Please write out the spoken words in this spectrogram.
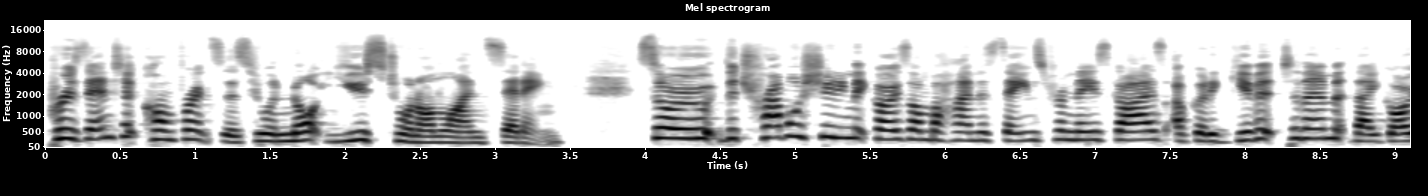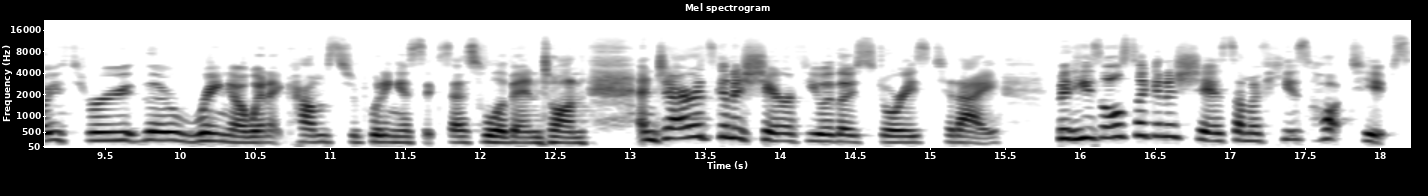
present at conferences who are not used to an online setting. So the troubleshooting that goes on behind the scenes from these guys, I've got to give it to them. They go through the ringer when it comes to putting a successful event on. And Jared's going to share a few of those stories today but he's also going to share some of his hot tips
